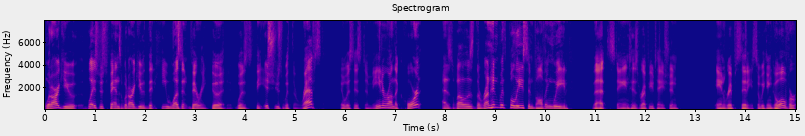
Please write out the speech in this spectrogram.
would argue, Blazers fans would argue that he wasn't very good. It was the issues with the refs, it was his demeanor on the court, as well as the run in with police involving weed that stained his reputation in Rip City. So we can go over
